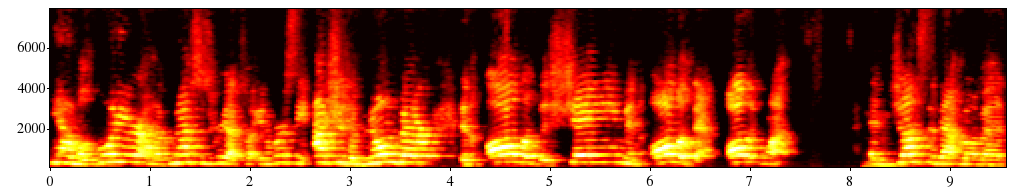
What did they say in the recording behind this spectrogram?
yeah, I'm a lawyer, I have a master's degree, I taught university, I should have known better, and all of the shame and all of that, all at once. And mm. just in that moment,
